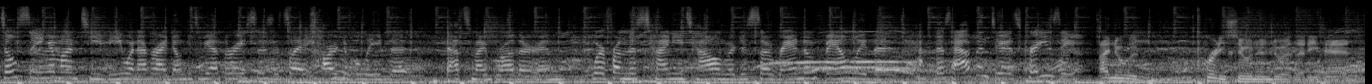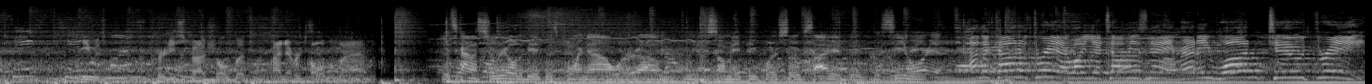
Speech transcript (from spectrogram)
Still seeing him on TV whenever I don't get to be at the races, it's like hard to believe that that's my brother. And we're from this tiny town. We're just a random family that this happened to. It's crazy. I knew it pretty soon into it that he had, he was pretty special, but I never told him that. It's kind of surreal to be at this point now where um, you know so many people are so excited to, to see me. On the count of three, I want you to tell me his name. Ready? One, two, three.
